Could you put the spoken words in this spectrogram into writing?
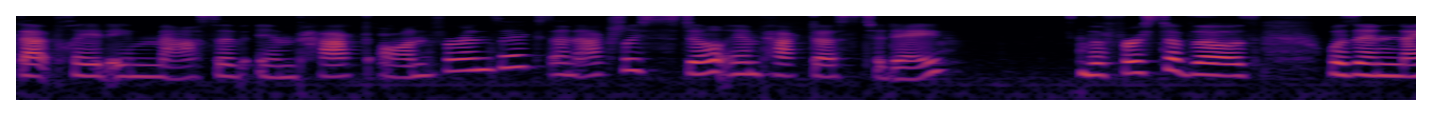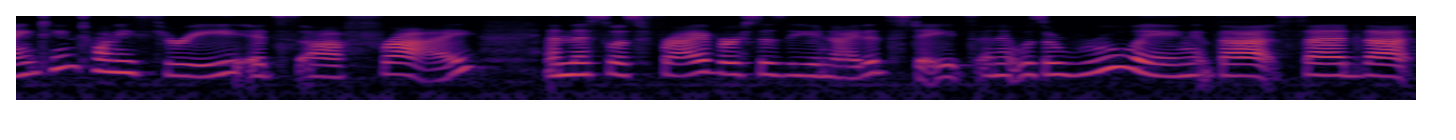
that played a massive impact on forensics and actually still impact us today. The first of those was in 1923. It's uh, Frye, and this was Frye versus the United States, and it was a ruling that said that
